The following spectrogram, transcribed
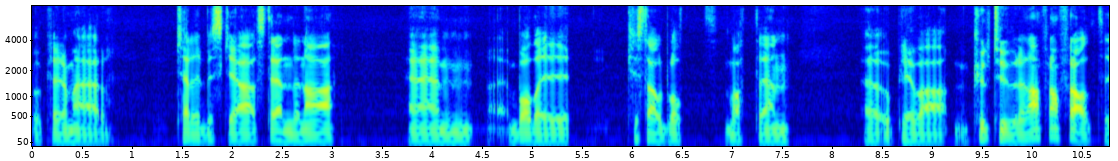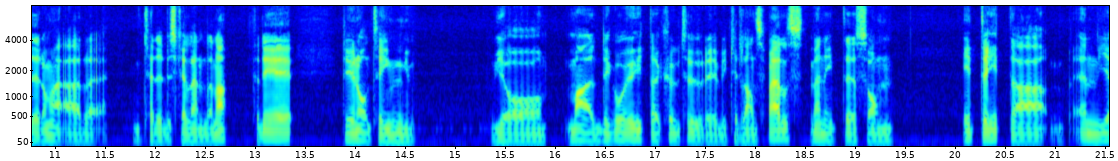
uppleva de här karibiska stränderna, eh, bada i kristallblått vatten, eh, uppleva kulturerna framförallt i de här eh, karibiska länderna. För det, det är ju någonting jag, man, det går ju att hitta kultur i vilket land som helst men inte som inte hitta en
